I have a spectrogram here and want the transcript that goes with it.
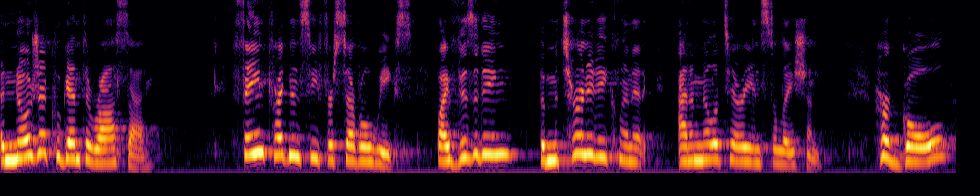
Anoja Kugenthirasa feigned pregnancy for several weeks by visiting the maternity clinic at a military installation. Her goal,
